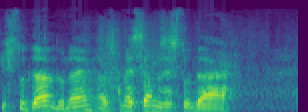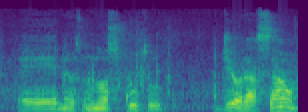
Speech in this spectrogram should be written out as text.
estudando, né? Nós começamos a estudar é, no, no, nosso culto de oração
